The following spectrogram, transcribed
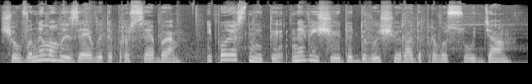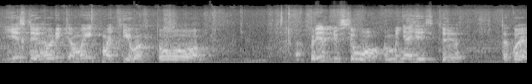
щоб вони могли заявити про себе і пояснити, навіщо йдуть до Вищої ради правосуддя. Если говорить о моих мотивах, то прежде всего у меня есть э, такое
